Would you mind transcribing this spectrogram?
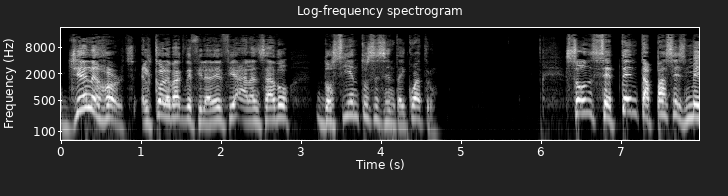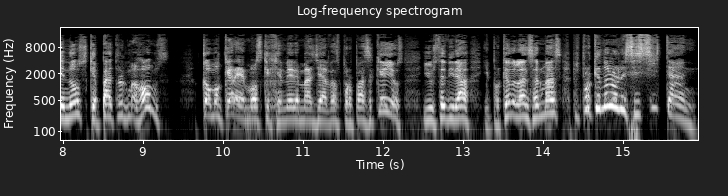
Jalen Hurts, el quarterback de Filadelfia, ha lanzado 264 son 70 pases menos que Patrick Mahomes. ¿Cómo queremos que genere más yardas por pase que ellos? Y usted dirá, ¿y por qué no lanzan más? Pues porque no lo necesitan.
